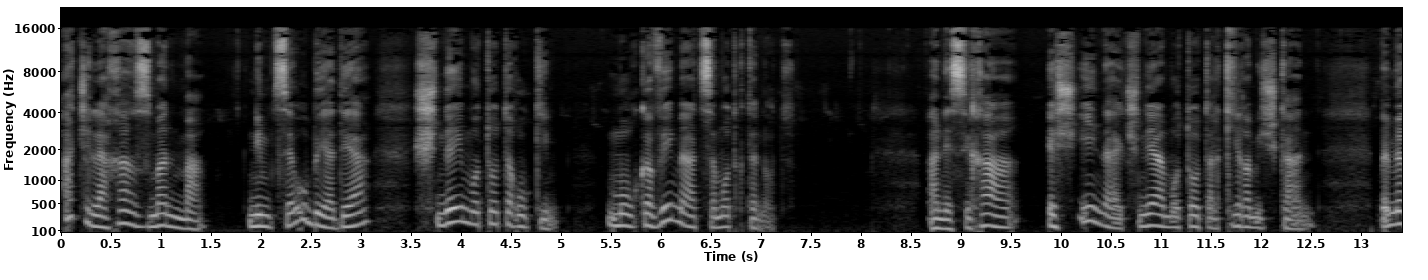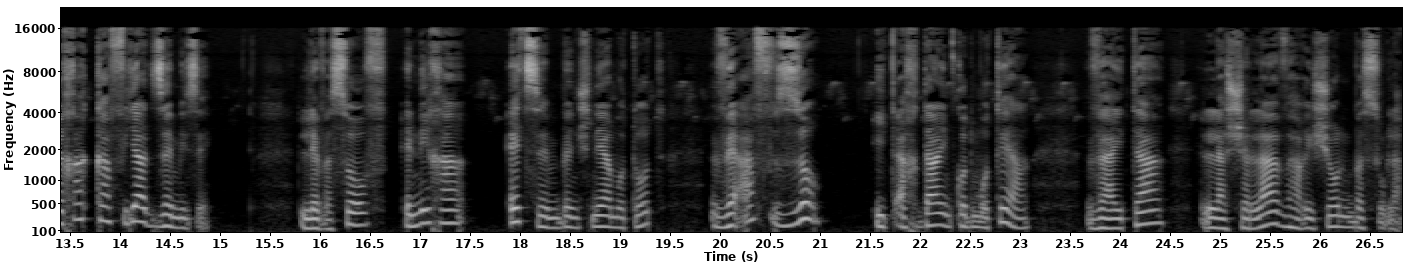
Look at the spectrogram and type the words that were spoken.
עד שלאחר זמן מה נמצאו בידיה שני מוטות ארוכים, מורכבים מעצמות קטנות. הנסיכה השעינה את שני המוטות על קיר המשכן, במרחק כף יד זה מזה. לבסוף הניחה עצם בין שני המוטות, ואף זו התאחדה עם קודמותיה, והייתה לשלב הראשון בסולם.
